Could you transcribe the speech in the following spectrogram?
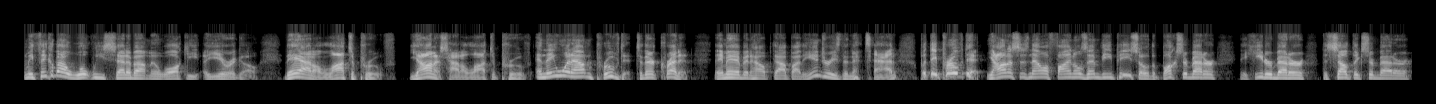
I mean, think about what we said about Milwaukee a year ago. They had a lot to prove. Giannis had a lot to prove, and they went out and proved it to their credit. They may have been helped out by the injuries the Nets had, but they proved it. Giannis is now a finals MVP. So the Bucks are better, the Heat are better, the Celtics are better.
